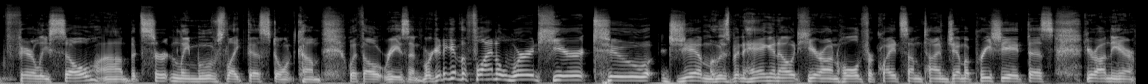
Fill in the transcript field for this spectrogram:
fairly so, uh, but certainly moves like this don't come without reason. We're going to give the final word here to Jim, who's been hanging out here on hold for quite some time. Jim, appreciate this. You're on the air.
